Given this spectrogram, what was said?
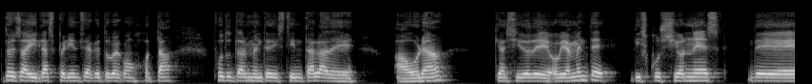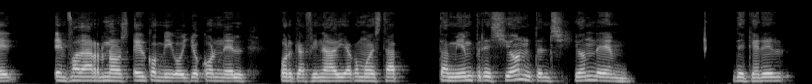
Entonces ahí la experiencia que tuve con Jota fue totalmente distinta a la de ahora, que ha sido de, obviamente, discusiones de enfadarnos él conmigo, yo con él, porque al final había como esta también presión, tensión de, de querer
